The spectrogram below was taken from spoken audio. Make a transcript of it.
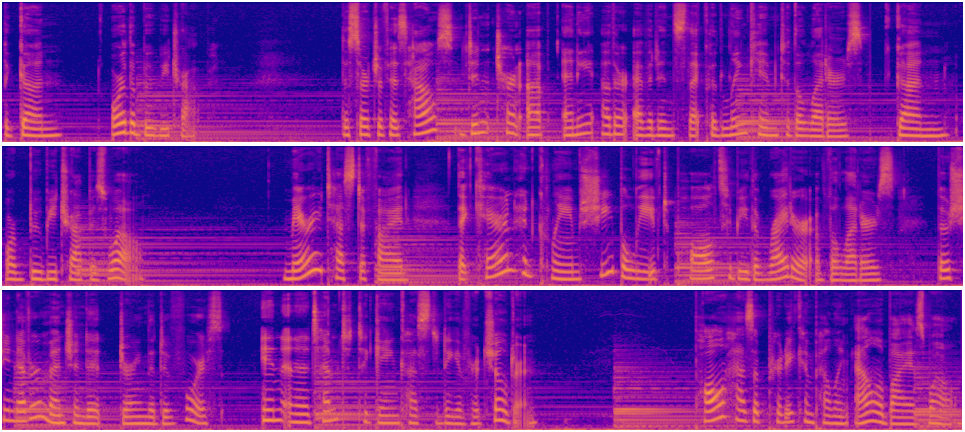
the gun, or the booby trap. The search of his house didn't turn up any other evidence that could link him to the letters, gun, or booby trap as well. Mary testified that Karen had claimed she believed Paul to be the writer of the letters, though she never mentioned it during the divorce in an attempt to gain custody of her children. Paul has a pretty compelling alibi as well.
